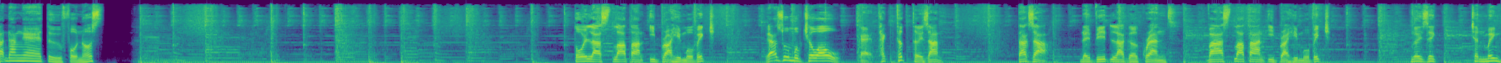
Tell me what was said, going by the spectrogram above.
Bạn đang nghe từ Phonos. Tôi là Zlatan Ibrahimovic, gã du mục châu Âu, kẻ thách thức thời gian. Tác giả David Lagergrant và Zlatan Ibrahimovic. Người dịch Trần Minh.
